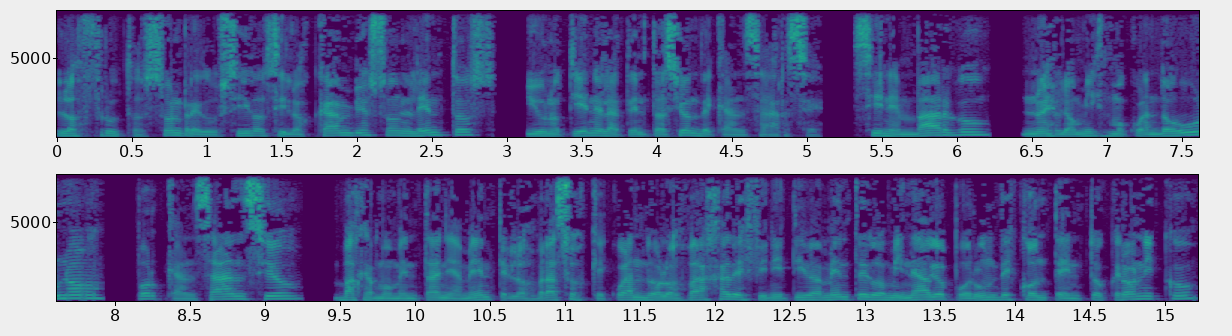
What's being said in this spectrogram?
los frutos son reducidos y los cambios son lentos, y uno tiene la tentación de cansarse. Sin embargo, no es lo mismo cuando uno, por cansancio, baja momentáneamente los brazos que cuando los baja definitivamente dominado por un descontento crónico,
